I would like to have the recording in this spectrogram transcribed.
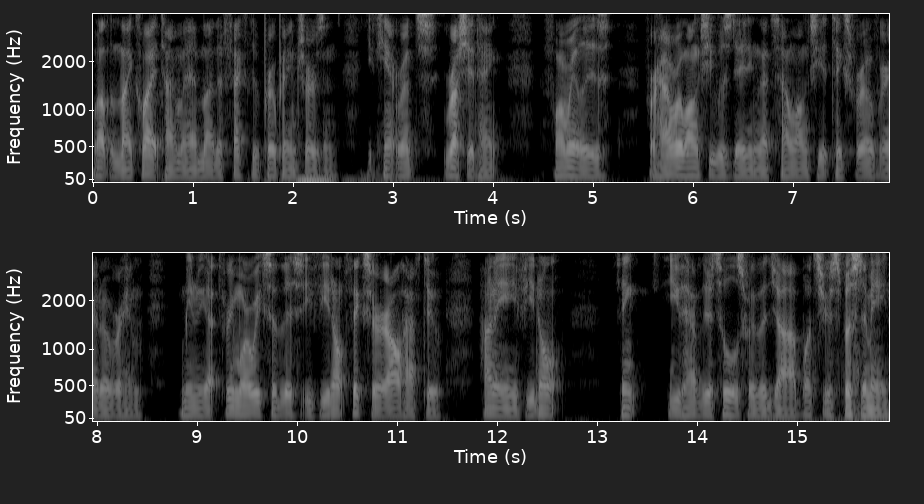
Well, in my quiet time, I have not effective propane surgeon. You can't rush, rush it, Hank. The formula is for however long she was dating, that's how long she it takes for over and over him. I mean, we got three more weeks of this. If you don't fix her, I'll have to. Honey, if you don't think you have the tools for the job, what's you're supposed to mean?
